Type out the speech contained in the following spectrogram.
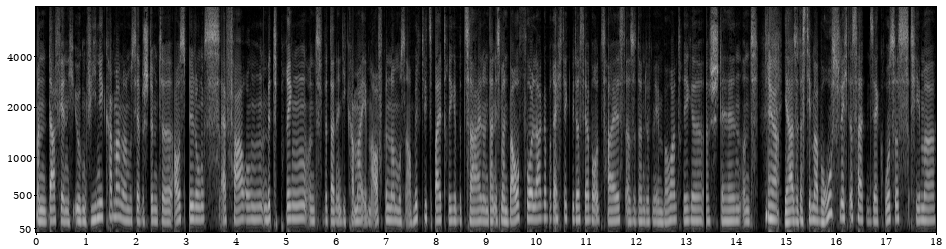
man darf ja nicht irgendwie in die Kammer, man muss ja bestimmte Ausbildungserfahrungen mitbringen und wird dann in die Kammer eben aufgenommen, muss auch Mitgliedsbeiträge bezahlen und dann ist man Bauvorlage berechtigt, wie das ja bei uns heißt. Also dann dürfen wir eben Bauanträge stellen und ja, ja also das Thema Berufspflicht ist halt ein sehr großes Thema.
